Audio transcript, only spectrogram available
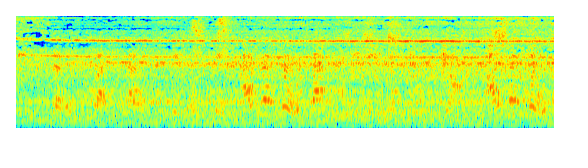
please? Seven one nine zero six Agra Road, Bangalore, from Agra Road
